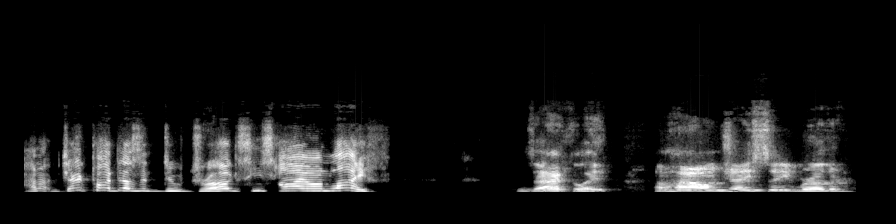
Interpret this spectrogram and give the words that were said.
I don't Jackpot doesn't do drugs. He's high on life. Exactly. I'm high on JC, brother.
